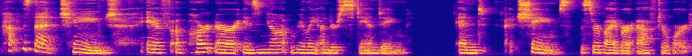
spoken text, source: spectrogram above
How does that change if a partner is not really understanding and shames the survivor afterward?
